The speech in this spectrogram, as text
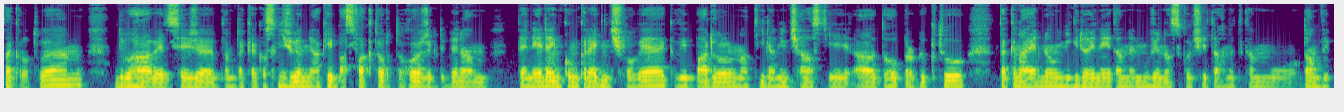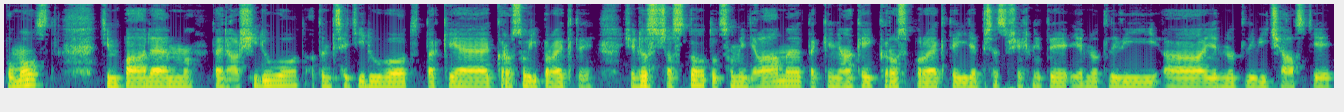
tak rotujeme. Druhá věc je, že tam tak jak jako snižujeme nějaký bas faktor toho, že kdyby nám ten jeden konkrétní člověk vypadl na té dané části eh, toho produktu, tak najednou nikdo jiný tam nemůže naskočit a hnedka mu tam vypomoct. Tím pádem to je další důvod. A ten třetí důvod tak je crossový projekty. Že dost často to, co my děláme, tak je nějaký cross projekt, který jde přes všechny ty jednotlivé eh, jednotlivý části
